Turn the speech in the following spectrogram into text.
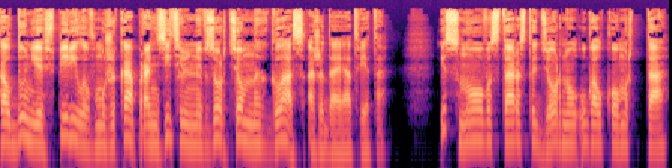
Колдунья вперила в мужика пронзительный взор темных глаз, ожидая ответа. И снова староста дернул уголком рта.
